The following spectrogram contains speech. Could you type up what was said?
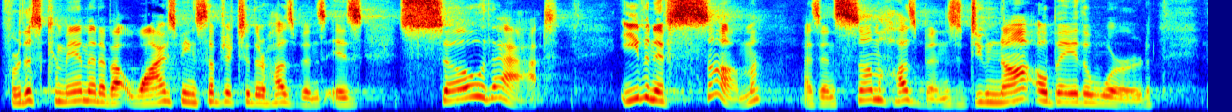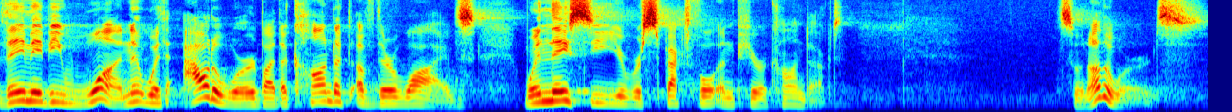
for this commandment about wives being subject to their husbands is so that even if some, as in some husbands, do not obey the word, they may be won without a word by the conduct of their wives when they see your respectful and pure conduct. So, in other words,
